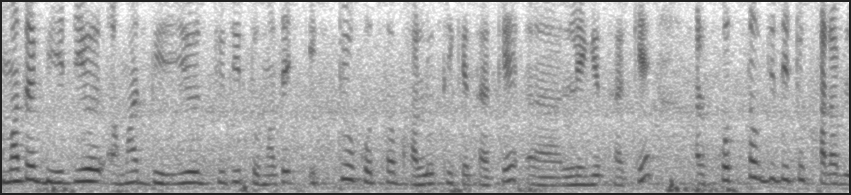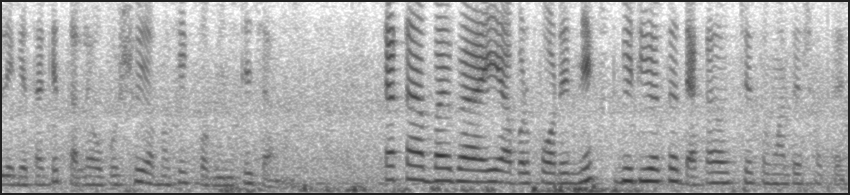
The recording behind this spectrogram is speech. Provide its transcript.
আমাদের ভিডিও আমার ভিডিও যদি তোমাদের একটুও কোথাও ভালো থেকে থাকে লেগে থাকে, আর কোথাও যদি একটু খারাপ লেগে থাকে, তাহলে অবশ্যই আমাকে কমেন্টে জানাও। টাটা বাই বাই আবার পরে নেক্সট ভিডিওতে দেখা হচ্ছে তোমাদের সাথে।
